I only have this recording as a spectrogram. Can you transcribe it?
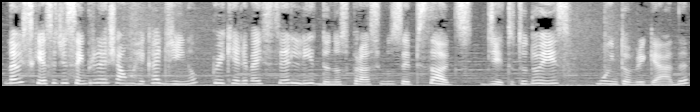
Não esqueça de sempre deixar um recadinho, porque ele vai ser lido nos próximos episódios. Dito tudo isso, muito obrigada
